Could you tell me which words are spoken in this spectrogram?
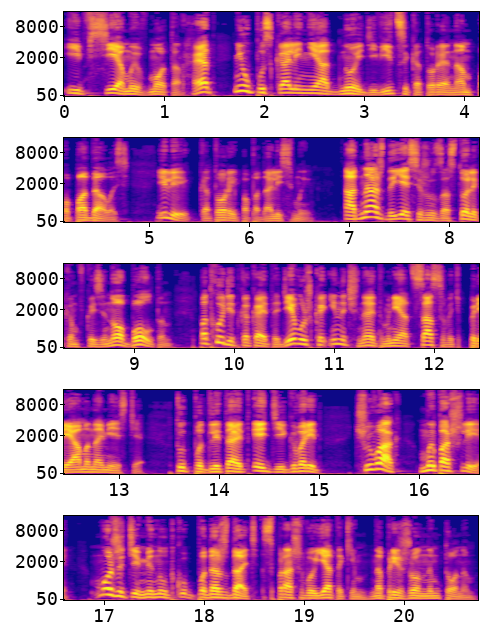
и все мы в Motorhead не упускали ни одной девицы, которая нам попадалась, или которой попадались мы. Однажды я сижу за столиком в казино Болтон, подходит какая-то девушка и начинает мне отсасывать прямо на месте. Тут подлетает Эдди и говорит «Чувак, мы пошли, можете минутку подождать?» спрашиваю я таким напряженным тоном.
